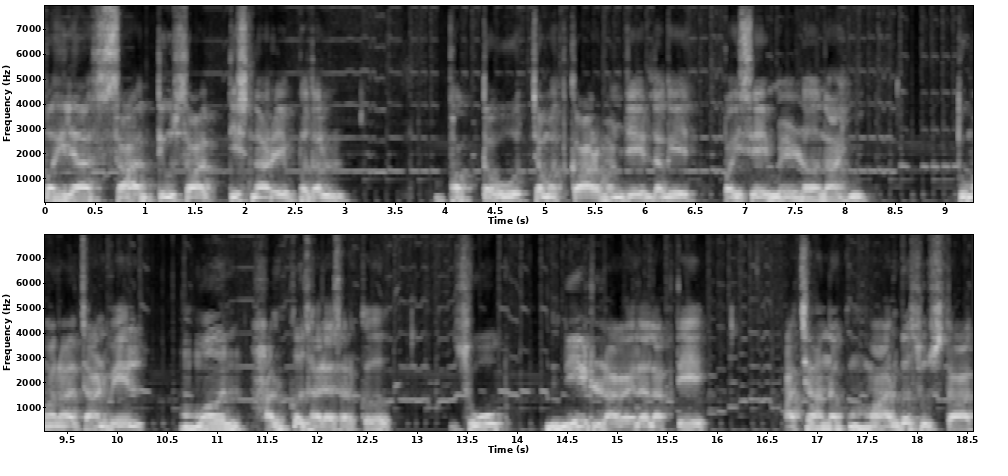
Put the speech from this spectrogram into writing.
पहिल्या सात दिवसात दिसणारे बदल भक्त हो चमत्कार म्हणजे लगेच पैसे मिळणं नाही. तुम्हाला जाणवेल मन हलकं झाल्यासारखं झोप नीट लागायला लागते. अचानक मार्ग सुचतात.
